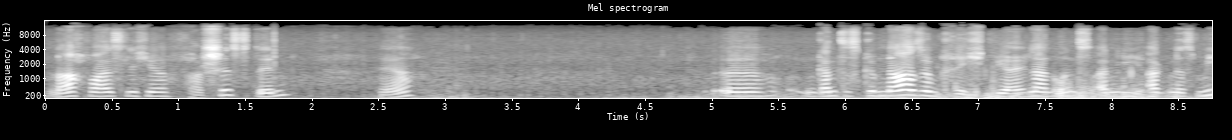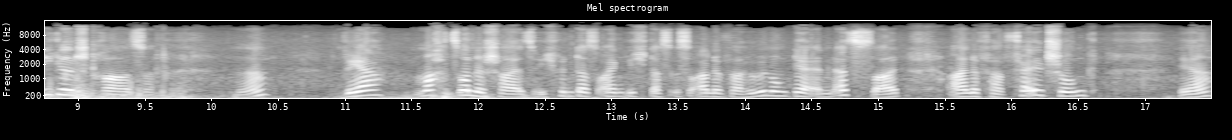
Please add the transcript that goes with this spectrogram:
nachweisliche Faschistin ja, äh, ein ganzes Gymnasium kriegt. Wir erinnern uns an die Agnes-Miegel-Straße. Ja. Wer macht so eine Scheiße? Ich finde das eigentlich, das ist eine Verhöhnung der NS-Zeit, eine Verfälschung, ja,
